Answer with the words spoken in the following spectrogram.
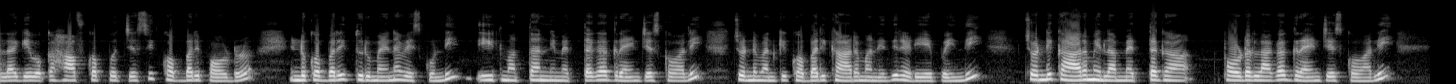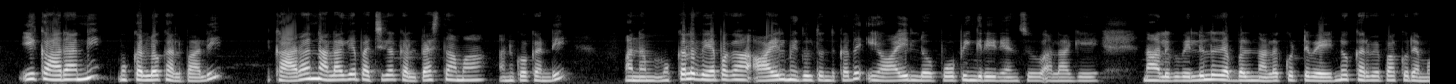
అలాగే ఒక హాఫ్ కప్ వచ్చేసి కొబ్బరి పౌడర్ ఎండు కొబ్బరి తురుమైన వేసుకోండి. వీటి మొత్తాన్ని మెత్తగా గ్రైండ్ చేసుకోవాలి. చూడండి మనకి కొబ్బరి కారం అనేది రెడీ అయిపోయింది. చూడండి కారం ఇలా మెత్తగా పౌడర్ లాగా గ్రైండ్ చేసుకోవాలి. ఈ కారాన్ని ముక్కల్లో కలపాలి. కారాన్ని అలాగే పచ్చిగా కలిపేస్తామా? అనుకోకండి. మనం ముక్కలు వేపగా ఆయిల్ మిగులుతుంది కదా ఈ ఆయిల్లో పోపు ఇంగ్రీడియంట్స్ అలాగే నాలుగు వెల్లుల్లి రెబ్బలు నలగొట్టి వేయండి. ఒక కరివేపాకు రెమ్మ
